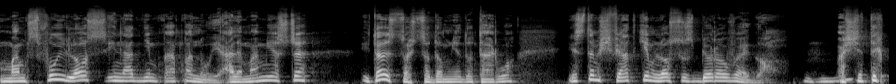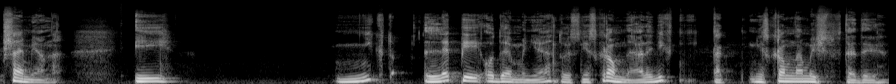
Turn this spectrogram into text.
mam swój los i nad nim pa- panuję, ale mam jeszcze, i to jest coś, co do mnie dotarło, jestem świadkiem losu zbiorowego, właśnie tych przemian. I nikt lepiej ode mnie, to jest nieskromne, ale nikt, tak nieskromna myśl wtedy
